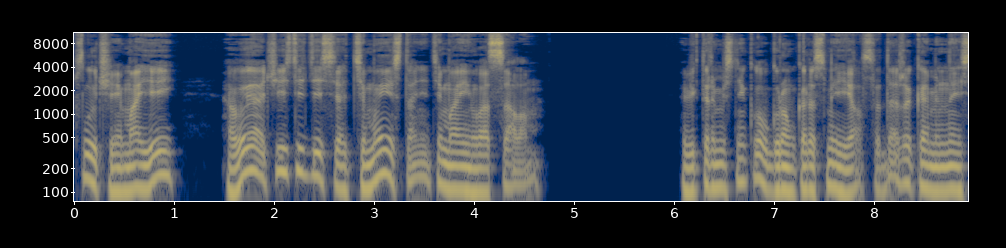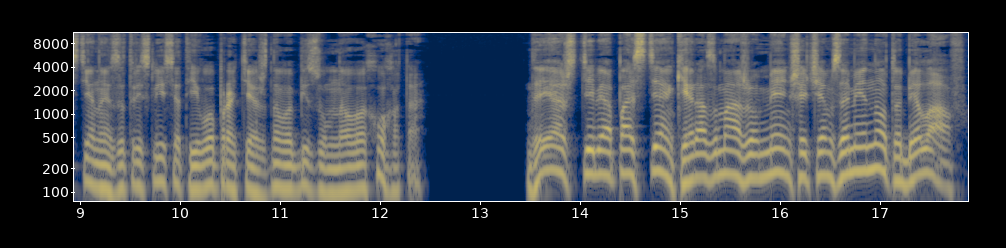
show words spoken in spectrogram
В случае моей вы очиститесь от тьмы и станете моим вассалом». Виктор Мясников громко рассмеялся. Даже каменные стены затряслись от его протяжного безумного хохота. «Да я ж тебя по стенке размажу меньше, чем за минуту, Белов!»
